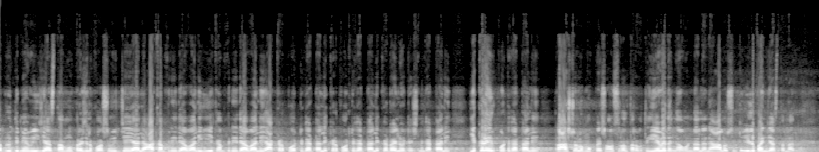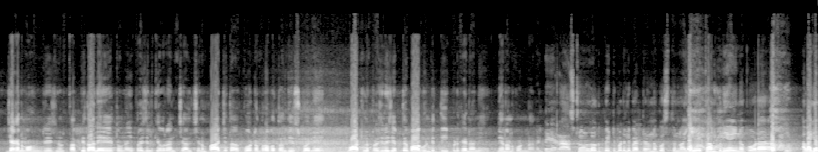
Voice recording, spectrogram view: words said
అభివృద్ధి మేము ఇది చేస్తాము ప్రజల కోసం ఇది చేయాలి ఆ కంపెనీ తేవాలి ఈ కంపెనీ తేవాలి అక్కడ పోర్టు కట్టాలి ఇక్కడ పోర్టు కట్టాలి ఇక్కడ రైల్వే స్టేషన్ కట్టాలి ఇక్కడ ఎయిర్పోర్ట్ కట్టాలి. రాష్ట్రంలో ముప్పై సంవత్సరాల తర్వాత ఏ విధంగా ఉండాలనే ఆలోచనతో వీళ్ళు పనిచేస్తున్నారు. జగన్మోహన్ రెడ్డి చేసిన తప్పిదాలు ఏవైతే ఉన్నాయో ఈ ప్రజలకు వివరించాల్సిన బాధ్యత కూటమి ప్రభుత్వం తీసుకొని వాటిని ప్రజలు చెప్తే బాగుండిద్ది ఇప్పటికైనా అని నేను అనుకుంటున్నాను. అంటే రాష్ట్రంలోకి పెట్టుబడులు పెట్టడానికి వస్తున్న ఏ కంపెనీ అయినా కూడా అలాగే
